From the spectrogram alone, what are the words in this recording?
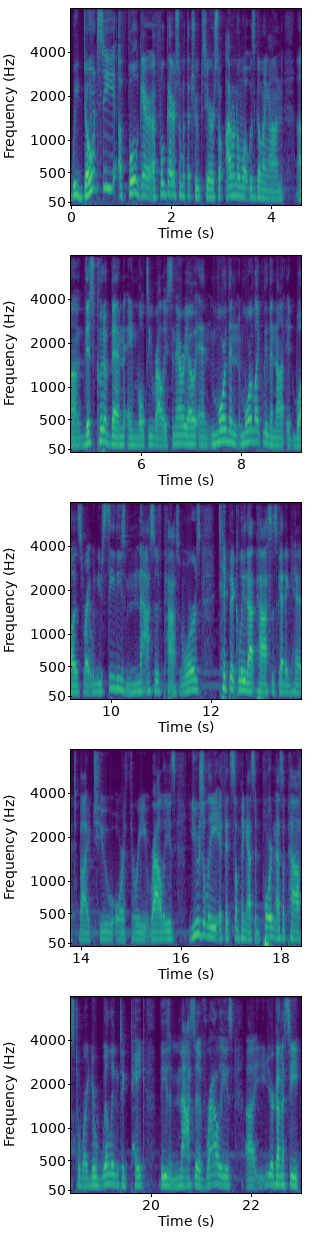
We don't see a full gar a full garrison with the troops here so I don't know what was going on. Um, this could have been a multi-rally scenario and more than more likely than not it was right? When you see these massive pass wars typically that pass is getting hit by two or three rallies. Usually if it's something as important as a pass to where you're willing to take these massive rallies uh, you're gonna see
